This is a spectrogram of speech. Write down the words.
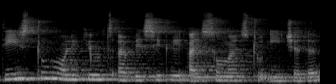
These two molecules are basically isomers to each other.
